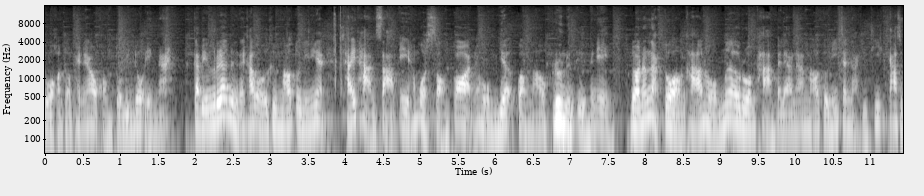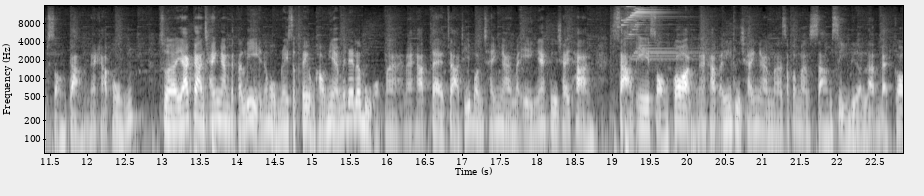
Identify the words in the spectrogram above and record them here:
ตัว control panel ของตัว Windows เองนะกับอีกเรื่องหนึ่งนะครับผมก็คือเมาส์ตัวนี้เนี่ยใช้ฐาน 3A ทั้งหมด 2 ก้อนนะครับผมเยอะกว่าเมาส์รุ่นอื่นๆนั่นเอง โดยน้ำหนักตัวของเขานะครับผมเมื่อรวมฐานไปแล้วนะเมาส์ตัวนี้จะหนักอยู่ที่ 92 กรัมนะครับผมส่วนระยะการใช้งานแบตเตอรี่นะผมในสเปคของเขาเนี่ยไม่ได้ระบุออกมานะครับแต่จากที่บอลใช้งานมาเองเนี่ยคือใช้ถ่าน 3A 2 ก้อนนะครับอันนี้คือใช้งานมาสักประมาณ 3-4 เดือนแล้วแบตก็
